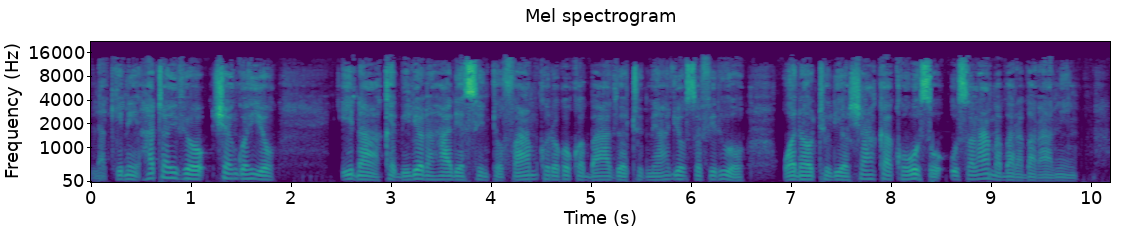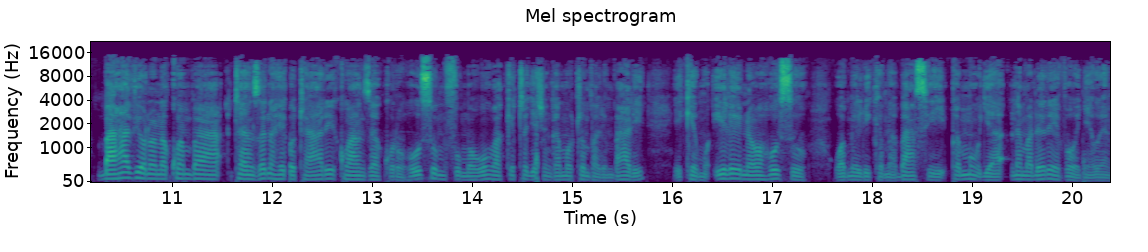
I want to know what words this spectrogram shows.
lakini hata hivyo shangwe hiyo inakabiliwa na hali ya sintofahamu kutoka kwa baadhi ya watumiaji wa usafiri huo wanaotulia shaka kuhusu usalama barabarani. Baadhi wanaona kwamba Tanzania haiko tayari kuanza kuruhusu mfumo huo, wakitaja changamoto mbalimbali ikiwemo ile inayowahusu wamiliki wa mabasi pamoja na madereva wenyewe.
